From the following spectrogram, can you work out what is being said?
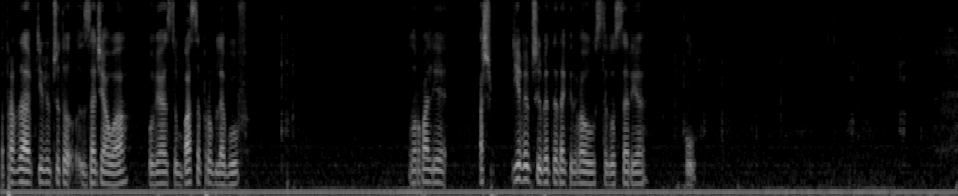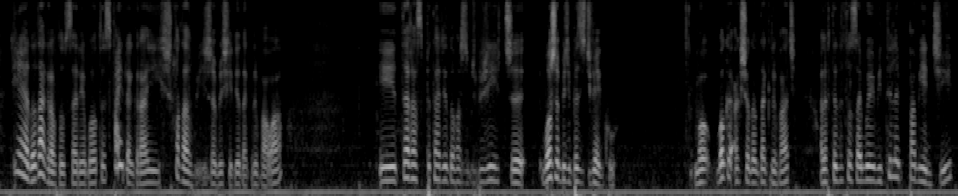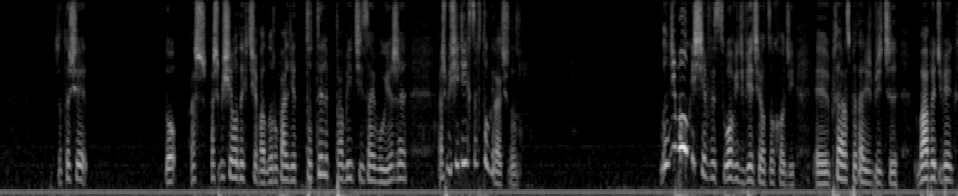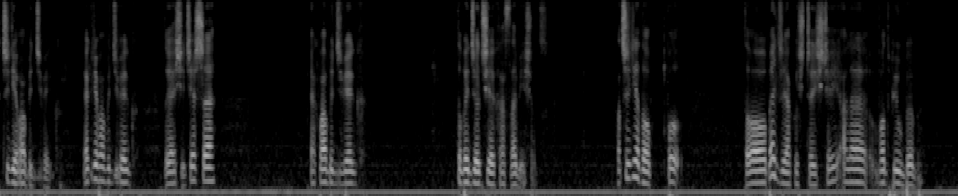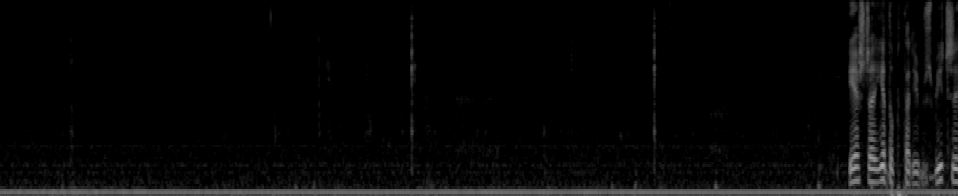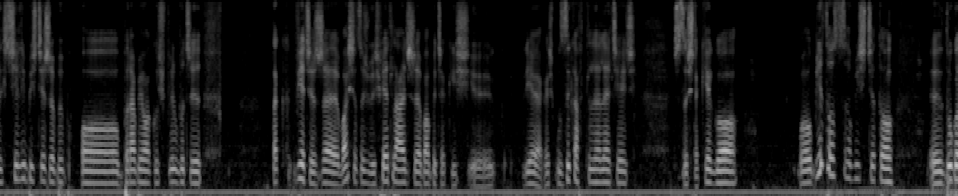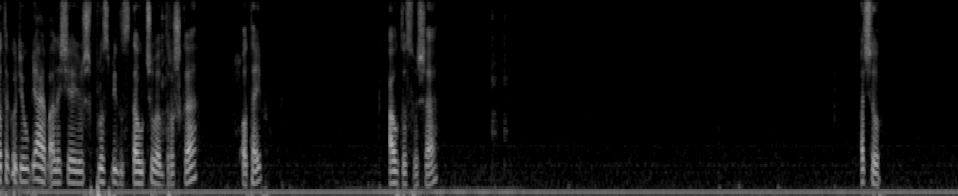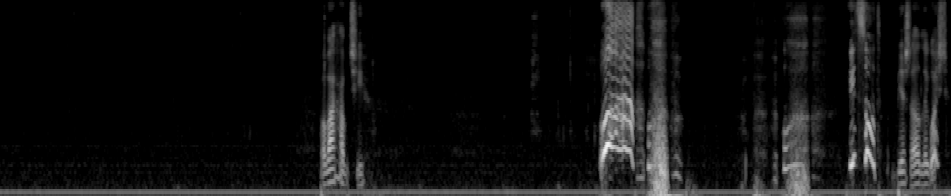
Naprawdę nie wiem, czy to zadziała, bo miałem z tym masę problemów. Normalnie, aż nie wiem, czy będę nagrywał z tego serię. U. Nie, no nagram tą serię, bo to jest fajna gra i szkoda mi, żeby się nie nagrywała. I teraz pytanie do was brzmi, czy może być bez dźwięku? Bo mogę akcjonem nagrywać, ale wtedy to zajmuje mi tyle pamięci, że to się... No, aż, aż mi się odechciewa. Normalnie to tyle pamięci zajmuje, że aż mi się nie chce w to grać, no. No nie mogę się wysłowić, wiecie o co chodzi. Yy, teraz pytanie brzmi, czy ma być dźwięk, czy nie ma być dźwięk. Jak nie ma być dźwięk, to ja się cieszę. Jak ma być dźwięk, to będzie odcinek raz na miesiąc. Znaczy nie no, bo to będzie jakoś częściej, ale wątpiłbym. Jeszcze jedno pytanie brzmi, czy chcielibyście, żebym obrabiał jakoś filmy, czy tak wiecie, że ma się coś wyświetlać, że ma być jakiś, yy, nie wiem, jakaś muzyka w tle lecieć, czy coś takiego. Bo mnie to osobiście to yy, długo tego nie umiałem, ale się już plus minus nauczyłem troszkę. O tape. Auto słyszę. Chodź tu. Pomacham ci. Ua! O! Idź stąd! Bierz na odległość?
